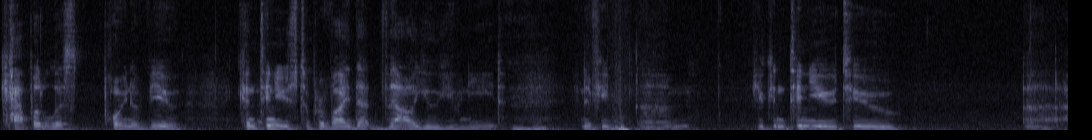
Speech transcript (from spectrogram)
capitalist point of view, continues to provide that value you need. Mm-hmm. And if you, um, if you continue to uh,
